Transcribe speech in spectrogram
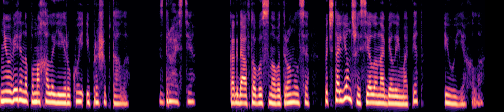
неуверенно помахала ей рукой и прошептала. «Здрасте». Когда автобус снова тронулся, почтальонша села на белый мопед и уехала.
